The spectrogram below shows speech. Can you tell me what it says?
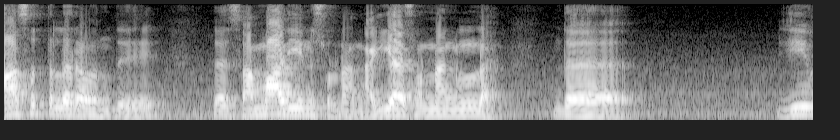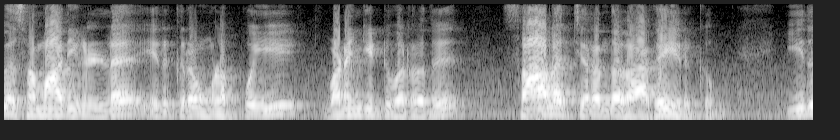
மாதத்தில் வந்து இந்த சமாதின்னு சொல்கிறாங்க ஐயா சொன்னாங்கல்ல இந்த ஜீவ சமாதிகளில் இருக்கிறவங்கள போய் வணங்கிட்டு வர்றது சால சிறந்ததாக இருக்கும். இது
